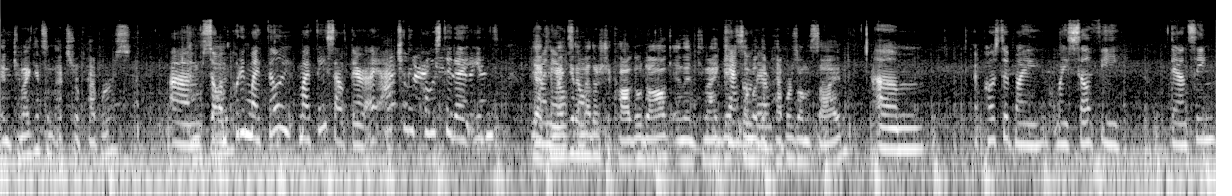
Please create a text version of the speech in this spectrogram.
And can I get some extra peppers? Um, so I'm putting my my face out there. I actually posted a in Yeah, my can I get don't- another Chicago dog? And then can I get Can't some of there. the peppers on the side? um I posted my my selfie dancing.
